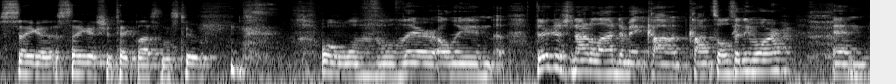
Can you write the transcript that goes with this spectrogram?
Sega Sega should take lessons too. well, they're only in, they're just not allowed to make con- consoles anymore and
